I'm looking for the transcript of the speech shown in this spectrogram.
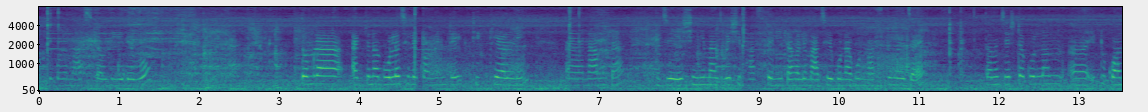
একটু করে মাছটাও দিয়ে দেব। তোমরা একজনা বলেছিলে কমেন্টে, ঠিক খেয়াল নেই নামটা, যে শিঙি মাছ বেশি ভাজতে নি তাহলে মাছের গুণাগুণ নষ্ট হয়ে যায়। তো আমি চেষ্টা করলাম একটু কম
